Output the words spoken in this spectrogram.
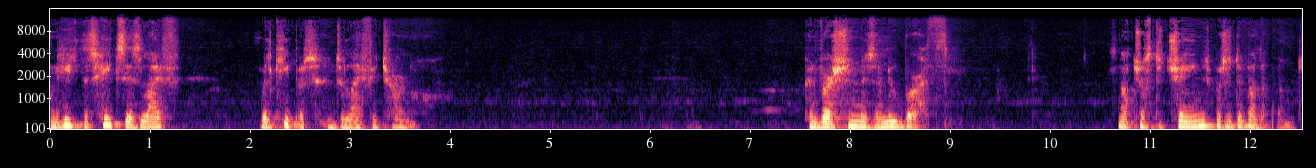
and he that hates his life will keep it into life eternal. Conversion is a new birth. It's not just a change, but a development.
